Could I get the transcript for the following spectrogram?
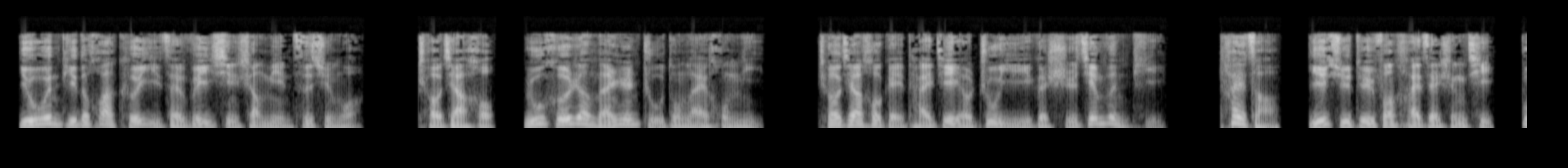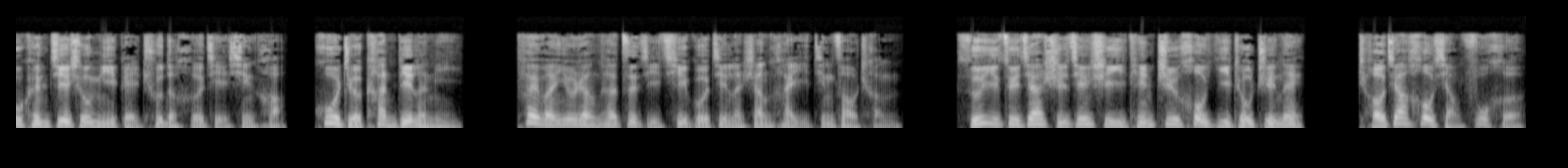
有问题的话，可以在微信上面咨询我。吵架后如何让男人主动来哄你？吵架后给台阶要注意一个时间问题，太早，也许对方还在生气，不肯接受你给出的和解信号，或者看低了你；太晚，又让他自己气过劲了，伤害已经造成。所以，最佳时间是一天之后、一周之内。吵架后想复合，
